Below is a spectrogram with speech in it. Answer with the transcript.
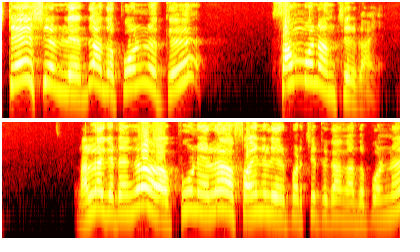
ஸ்டேஷன்லேருந்து அந்த பொண்ணுக்கு சம்மன் அனுப்பிச்சிருக்காங்க. நல்லா கேட்டாங்க பூனேல ஃபைனல் இயர் படிச்சுட்டு இருக்காங்க அந்த பொண்ணு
